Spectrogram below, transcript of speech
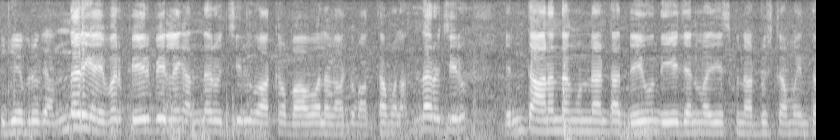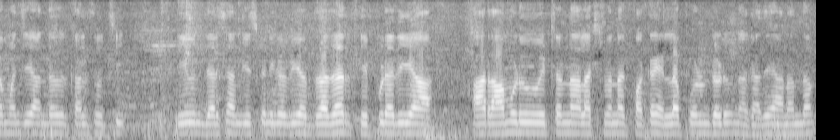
విజయ్ బ్రోకి అందరిగా ఎవరు పేరు పేరు లేక అందరు వచ్చిరు అక్క బావాళ్ళు అక్క అత్తమ్మలు అందరు వచ్చిరు ఎంత ఆనందంగా ఉందంట దేవుని ఏ జన్మ చేసుకున్న అదృష్టము ఎంత మంచిగా అందరూ కలిసి వచ్చి దేవుని దర్శనం చేసుకుని ఇక బ్రదర్. ఎప్పుడు అది ఆ- రాముడు ఇట్లన్నా లక్ష్మణ్ నాకు పక్కన ఎల్లప్పుడు ఉంటాడు. నాకు అదే ఆనందం.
